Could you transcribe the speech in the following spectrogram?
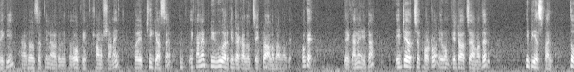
দেখি, আট হাজার তিন হাজার ওকে সমস্যা নেই। তো ঠিক আছে। এখানে প্রিভিউ আর কি দেখা যাচ্ছে একটু আলাদাভাবে। ওকে তো এখানে এটা, এইটা হচ্ছে ফটো এবং এটা হচ্ছে আমাদের ইপিএস ফাইল তো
